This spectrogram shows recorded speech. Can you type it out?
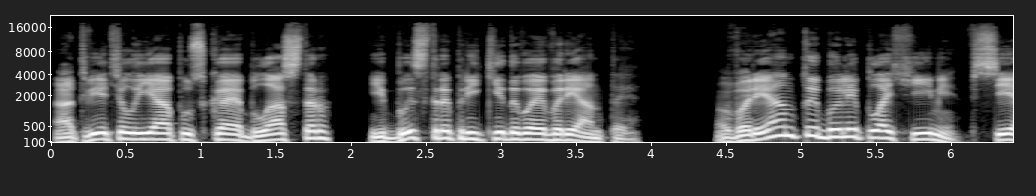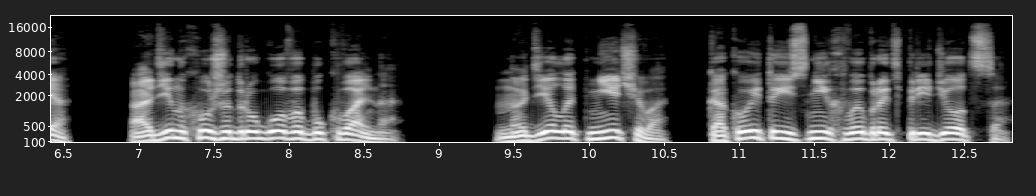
ответил я, опуская бластер и быстро прикидывая варианты. Варианты были плохими, все. Один хуже другого буквально. Но делать нечего, какой-то из них выбрать придется.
